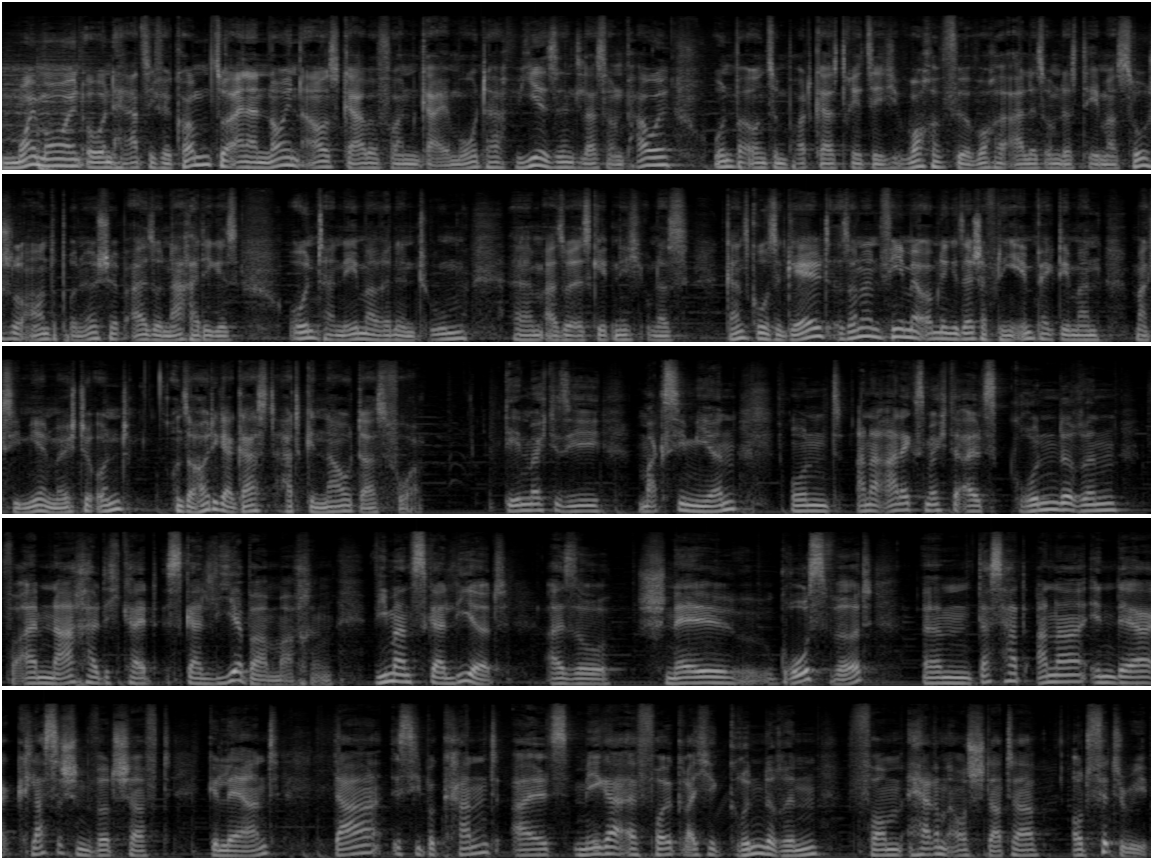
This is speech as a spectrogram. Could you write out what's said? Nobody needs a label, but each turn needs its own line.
Moin Moin und herzlich willkommen zu einer neuen Ausgabe von Geil Montag. Wir sind Lasse und Paul und bei uns im Podcast dreht sich Woche für Woche alles um das Thema Social Entrepreneurship, also nachhaltiges Unternehmerinnentum. Ähm, also es geht nicht um das ganz große Geld, sondern vielmehr um den gesellschaftlichen Impact, den man maximieren möchte. Und unser heutiger Gast hat genau das vor
den möchte sie maximieren. Und Anna Alex möchte als Gründerin vor allem Nachhaltigkeit skalierbar machen. Wie man skaliert, also schnell groß wird, ähm, das hat Anna in der klassischen Wirtschaft gelernt. Da ist sie bekannt als mega erfolgreiche Gründerin vom Herrenausstatter Outfittery.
